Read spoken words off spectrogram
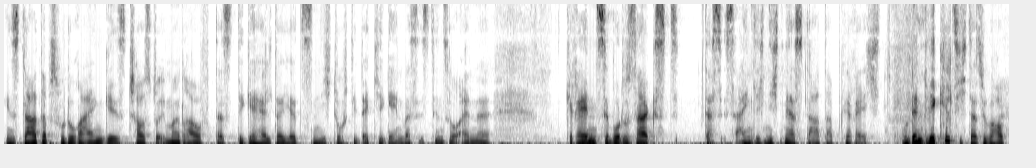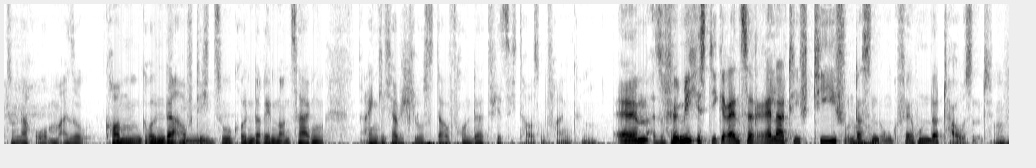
in Startups, wo du reingehst, schaust du immer drauf, dass die Gehälter jetzt nicht durch die Decke gehen. Was ist denn so eine Grenze, wo du sagst, das ist eigentlich nicht mehr Startup-gerecht? Und entwickelt sich das überhaupt so nach oben? Also kommen Gründer mhm. auf dich zu, Gründerinnen, und sagen, eigentlich habe ich Lust auf 140.000 Franken? Ähm, also für mich ist die Grenze relativ tief und mhm. das sind ungefähr 100.000. Mhm.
